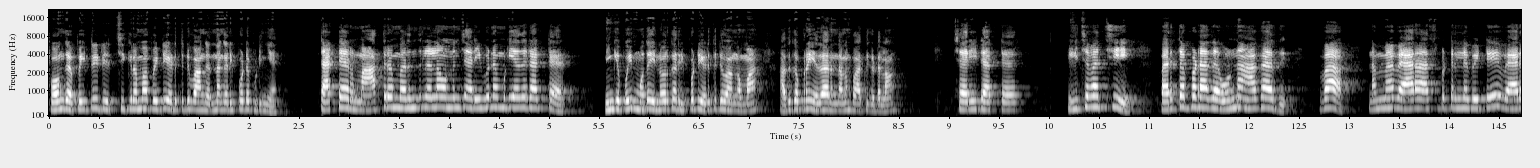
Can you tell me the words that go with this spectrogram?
போங்க போயிட்டு சீக்கிரமாக போயிட்டு எடுத்துகிட்டு வாங்க. நாங்கள் ரிப்போர்ட்டை பிடிங்க. டாக்டர் மாத்திரை மருந்துலலாம் ஒன்றும் சரிபட முடியாது டாக்டர். நீங்கள் போய் முதல் இன்னொருக்கா ரிப்போர்ட் எடுத்துட்டு வாங்கம்மா. அதுக்கப்புறம் எதாக இருந்தாலும் பார்த்துக்கிடலாம். சரி டாக்டர் இழிச்ச வச்சு வருத்தப்படாத ஒன்றும் ஆகாது. வா நம்ம வேற ஹாஸ்பிட்டலில் போயிட்டு வேற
